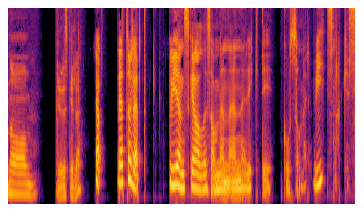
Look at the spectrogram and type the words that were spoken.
nå blir det stille. Ja, Rett og slett. Vi ønsker alle sammen en riktig god sommer. Vi snakkes.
